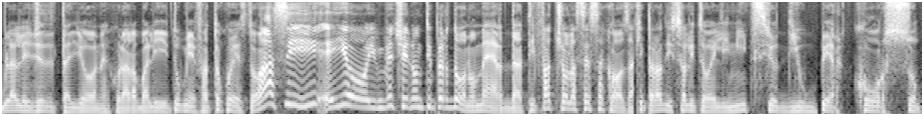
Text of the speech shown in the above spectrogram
La legge del taglione quella roba lì tu mi hai fatto questo. Ah sì? E io invece non ti perdono merda ti faccio la stessa cosa. Che però di solito è l'inizio di un percorso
